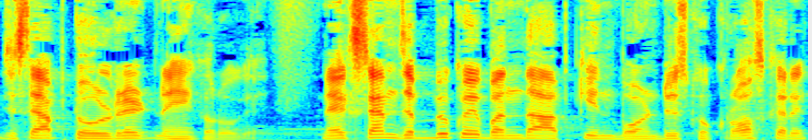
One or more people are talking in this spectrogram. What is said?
जिसे आप टोलरेट नहीं करोगे। नेक्स्ट टाइम जब भी कोई बंदा आपकी इन बाउंड्रीज को क्रॉस करे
